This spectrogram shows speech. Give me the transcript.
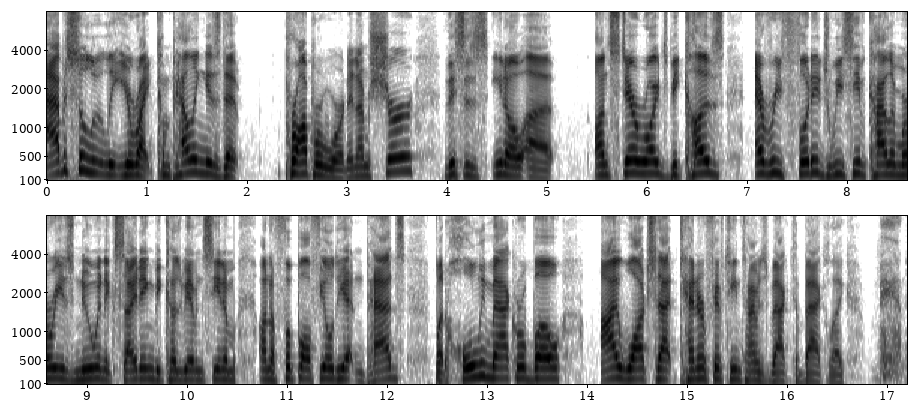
absolutely, you're right. Compelling is the proper word. And I'm sure this is, you know, uh, on steroids because every footage we see of Kyler Murray is new and exciting because we haven't seen him on a football field yet in pads. But holy mackerel, Bo, I watched that 10 or 15 times back to back. Like, man,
